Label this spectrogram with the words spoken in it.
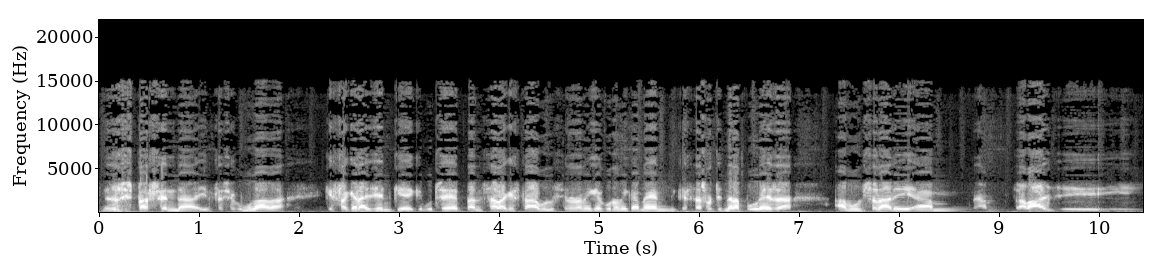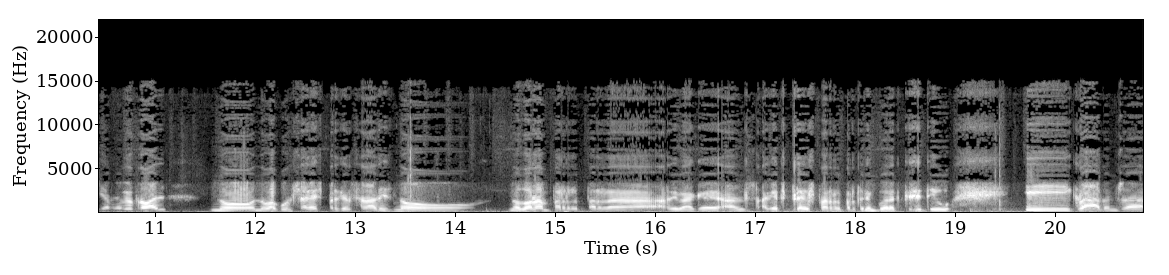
6% d'inflació acumulada, que fa que la gent que, que potser pensava que estava evolucionant una mica econòmicament i que està sortint de la pobresa amb un salari, amb, amb treballs i, i amb llocs de treball, no, no ho aconsegueix perquè els salaris no, no donen per, per uh, arribar a, que, als, a aquests preus, per, per tenir un poder adquisitiu. I, clar, doncs, eh,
